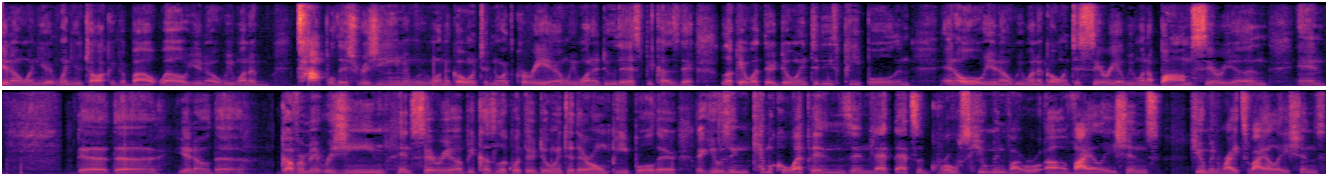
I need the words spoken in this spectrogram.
You know, when you're when you're talking about, well, you know, we want to topple this regime and we want to go into North Korea and we want to do this because they look at what they're doing to these people and and oh, you know, we want to go into Syria, we want to bomb Syria and and the the you know the government regime in Syria because look what they're doing to their own people. They're they're using chemical weapons, and that that's a gross human uh, violations, human rights violations.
